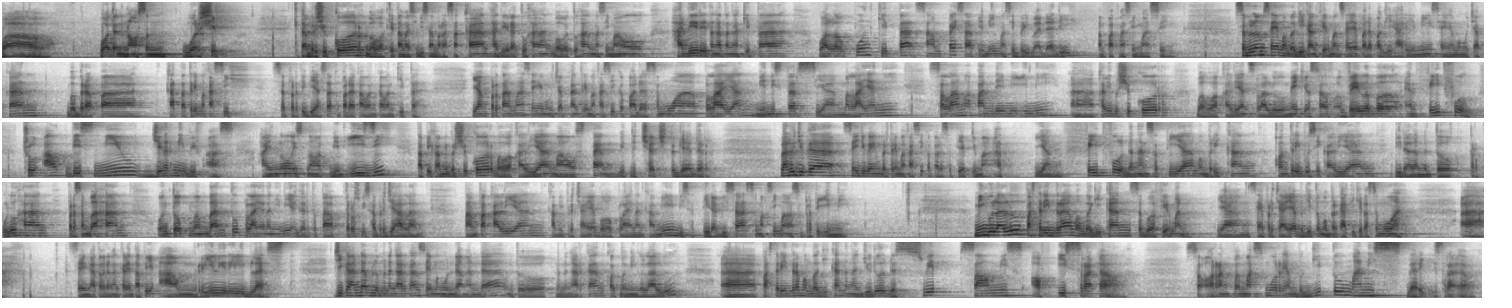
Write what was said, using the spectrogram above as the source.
Wow, what an awesome worship. Kita bersyukur bahwa kita masih bisa merasakan hadirat Tuhan, bahwa Tuhan masih mau hadir di tengah-tengah kita, walaupun kita sampai saat ini masih beribadah di tempat masing-masing. Sebelum saya membagikan firman saya pada pagi hari ini, saya ingin mengucapkan beberapa kata terima kasih seperti biasa kepada kawan-kawan kita. Yang pertama, saya ingin mengucapkan terima kasih kepada semua pelayan, ministers yang melayani selama pandemi ini. Uh, kami bersyukur bahwa kalian selalu make yourself available and faithful throughout this new journey with us. I know it's not been easy, tapi kami bersyukur bahwa kalian mau stand with the church together. Lalu juga saya juga ingin berterima kasih kepada setiap jemaat yang faithful dengan setia memberikan kontribusi kalian di dalam bentuk perpuluhan, persembahan untuk membantu pelayanan ini agar tetap terus bisa berjalan. Tanpa kalian, kami percaya bahwa pelayanan kami bisa tidak bisa semaksimal seperti ini. Minggu lalu, Pastor Indra membagikan sebuah firman yang saya percaya begitu memberkati kita semua. Ah, saya nggak tahu dengan kalian, tapi I'm really really blessed jika Anda belum mendengarkan, saya mengundang Anda untuk mendengarkan khotbah minggu lalu. Uh, Pastor Indra membagikan dengan judul The Sweet Psalmist of Israel. Seorang pemazmur yang begitu manis dari Israel.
